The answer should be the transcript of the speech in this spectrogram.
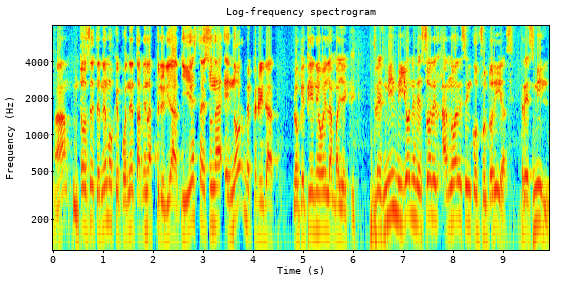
¿Ah? Entonces tenemos que poner también las prioridades. Y esta es una enorme prioridad, lo que tiene hoy Lambayeque. 3 mil millones de soles anuales en consultorías. 3 mil.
